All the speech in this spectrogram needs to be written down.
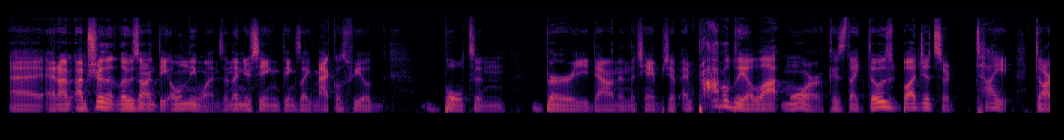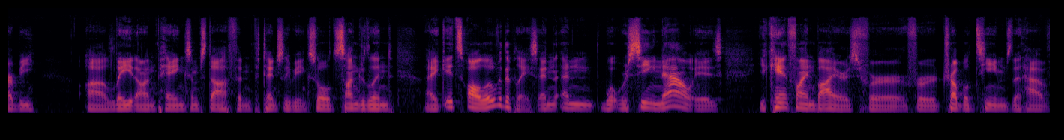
uh, and I'm, I'm sure that those aren't the only ones. And then you're seeing things like Macclesfield, Bolton, Bury down in the championship, and probably a lot more because like those budgets are tight. Derby. Uh, late on paying some stuff and potentially being sold. Sunderland, like it's all over the place. And and what we're seeing now is you can't find buyers for for troubled teams that have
